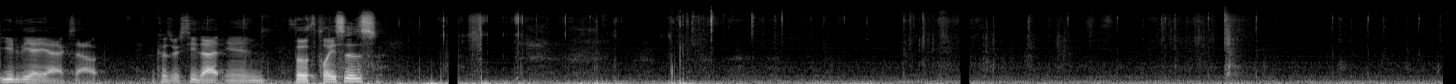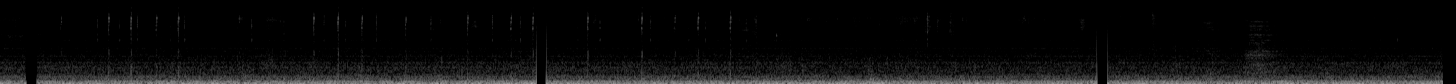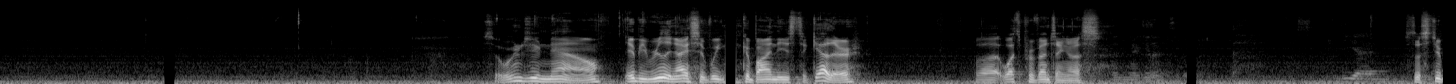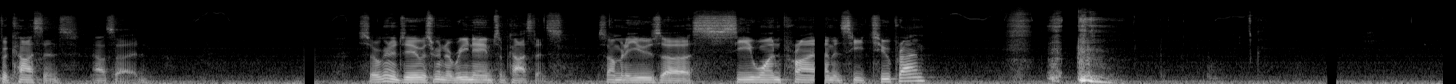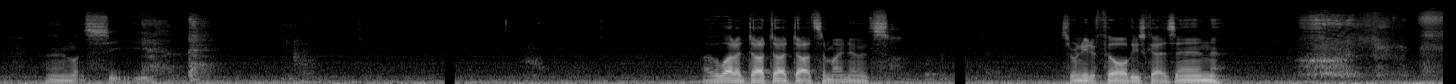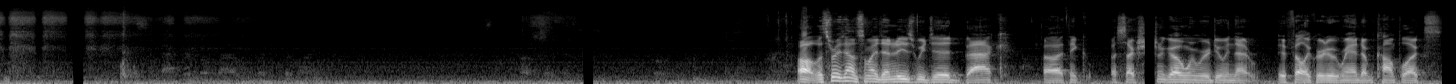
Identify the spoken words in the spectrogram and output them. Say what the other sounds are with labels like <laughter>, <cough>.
e to the ax out because we see that in both places. We're going to do now, it'd be really nice if we combine these together, but what's preventing us? It's the stupid constants outside. So what we're going to do is we're going to rename some constants. So I'm going to use uh, C1 prime and C2 prime. <clears throat> and let's see. I have a lot of dot dot dots in my notes. So we need to fill all these guys in. Oh, let's write down some identities we did back, uh, I think, a section ago when we were doing that. It felt like we were doing random complex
